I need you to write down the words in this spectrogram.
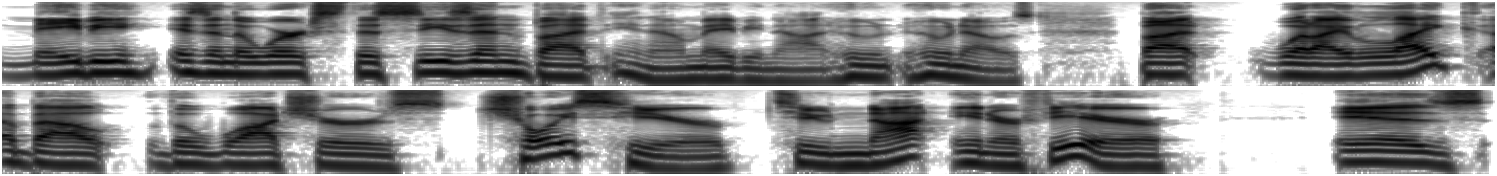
maybe is in the works this season but you know maybe not. Who who knows? But what i like about the watcher's choice here to not interfere is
